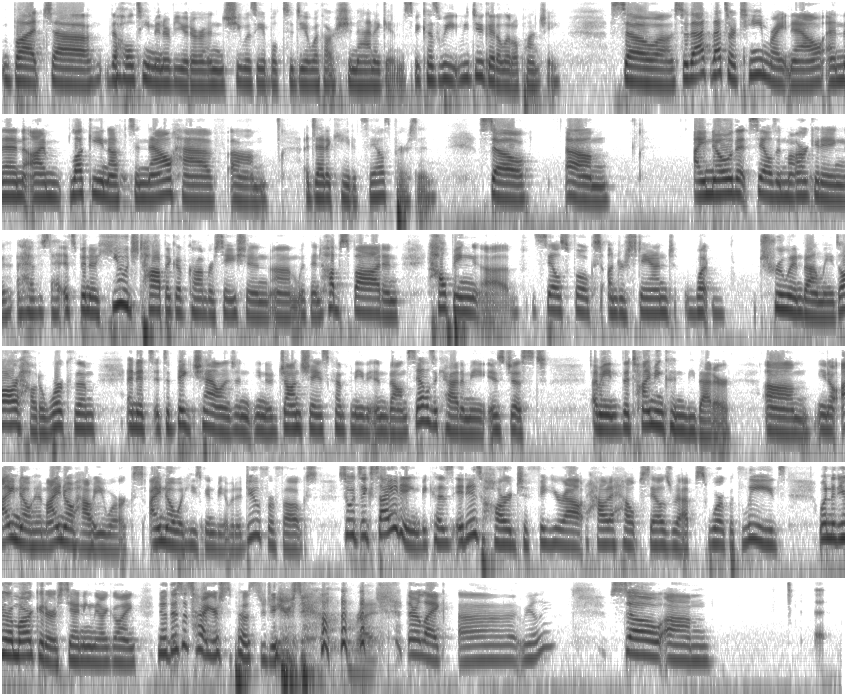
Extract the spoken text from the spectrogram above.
but uh, the whole team interviewed her, and she was able to deal with our shenanigans because we we do get a little punchy. So uh, so that that's our team right now. And then I'm lucky enough to now have um, a dedicated salesperson. So. Um, I know that sales and marketing have it's been a huge topic of conversation um, within HubSpot and helping uh, sales folks understand what true inbound leads are, how to work them, and it's it's a big challenge. And you know, John Shea's company, the Inbound Sales Academy, is just, I mean, the timing couldn't be better. Um, you know, I know him. I know how he works. I know what he's going to be able to do for folks. So it's exciting because it is hard to figure out how to help sales reps work with leads when you're a marketer standing there going, "No, this is how you're supposed to do your sales." Right. They're like, "Uh, really?" So, um,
